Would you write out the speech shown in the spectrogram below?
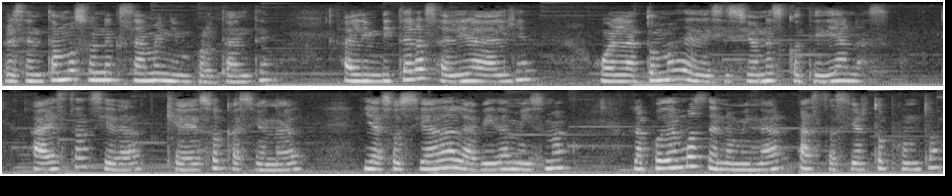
presentamos un examen importante, al invitar a salir a alguien o en la toma de decisiones cotidianas. A esta ansiedad, que es ocasional y asociada a la vida misma, la podemos denominar hasta cierto punto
